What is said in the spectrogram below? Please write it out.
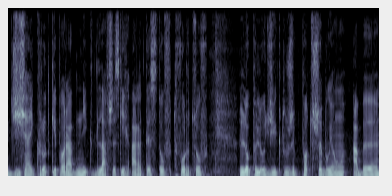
Dzisiaj krótki poradnik dla wszystkich artystów, twórców lub ludzi, którzy potrzebują, aby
